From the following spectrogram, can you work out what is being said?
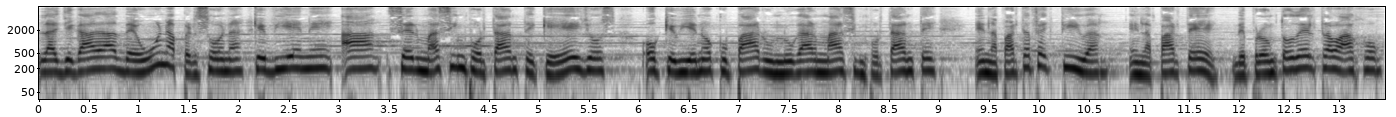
la llegada de una persona que viene a ser más importante que ellos o que viene a ocupar un lugar más importante en la parte afectiva, en la parte de pronto del trabajo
